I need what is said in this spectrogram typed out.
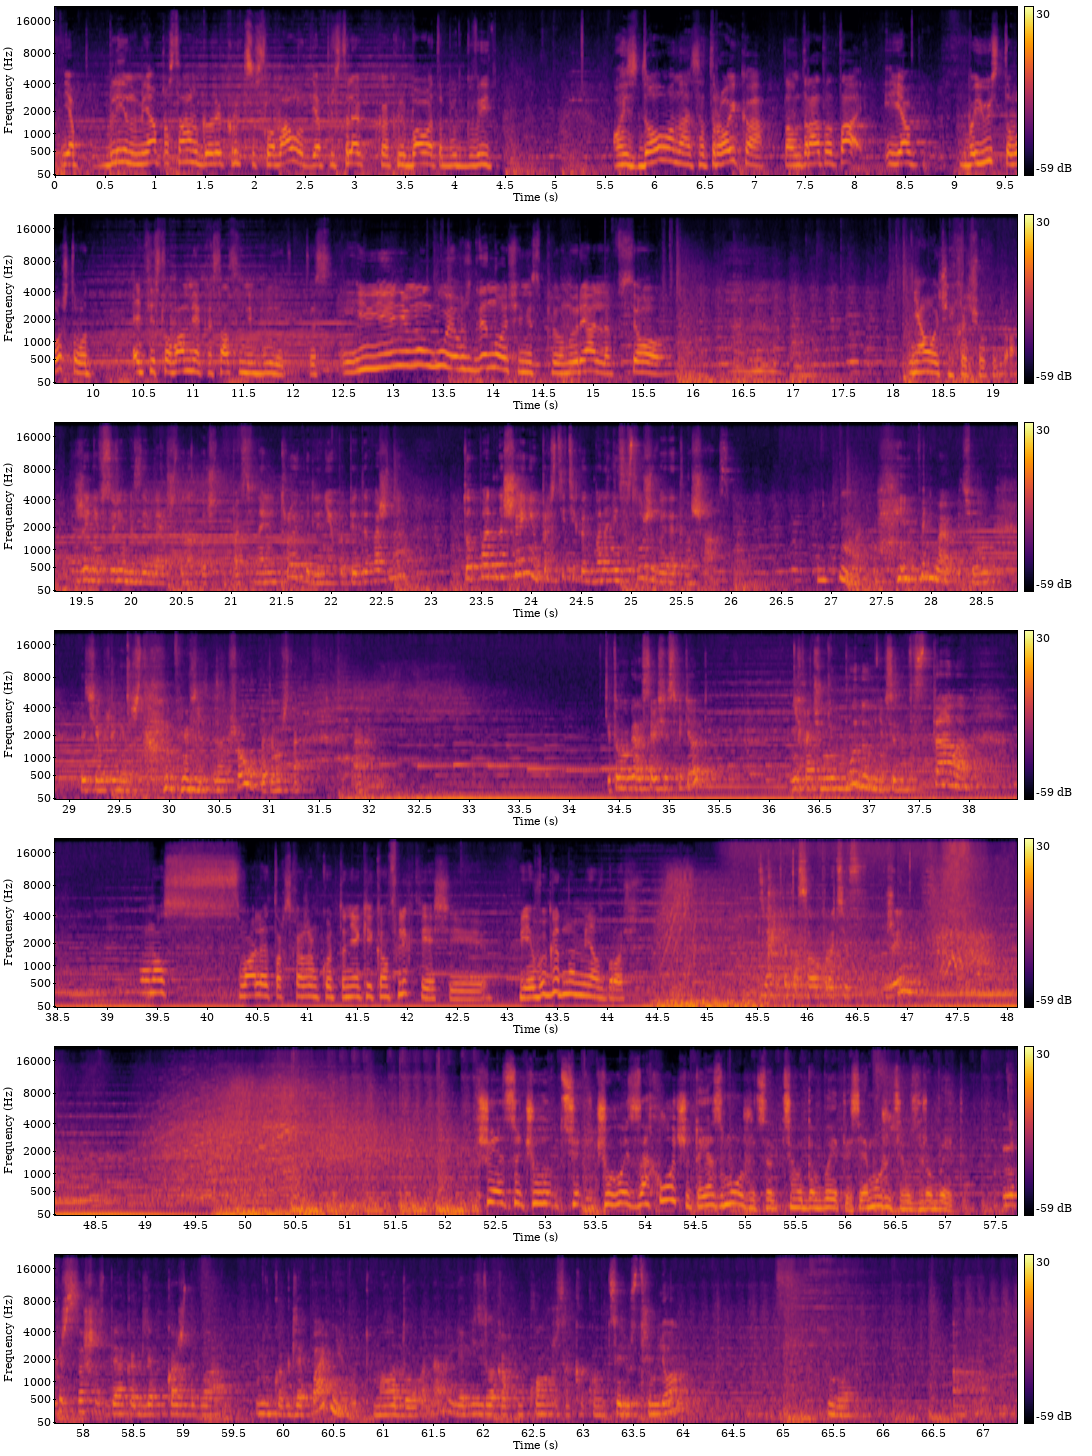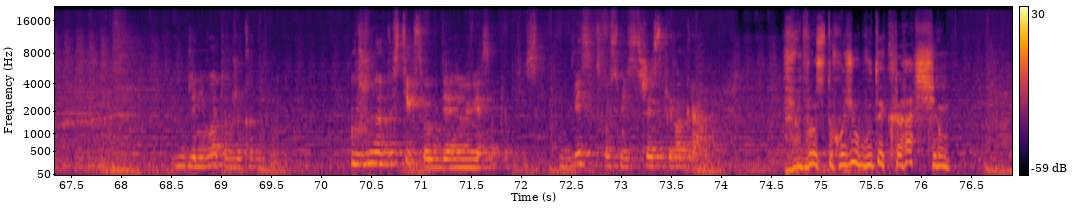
я, блин, у меня постоянно в голове крутятся слова. Вот я представляю, как Любава это будет говорить. Ой, здорово, ця тройка, там тра-та-та. И я боюсь того, что вот эти слова меня касаться не будут. То есть и я не могу, я уже две ночи не сплю. Ну реально, все. Я очень хочу туда. Женя все время заявляет, что она хочет попасть в финальную тройку, для нее победа важна, то по отношению, простите, как бы она не заслуживает этого шанса. Не понимаю. Я не понимаю, почему. Зачем Женя должна победить в этом шоу, потому что э, и то, она себя сейчас ведет, не хочу, не буду, мне все это достало. У нас с Валей, так скажем, какой-то некий конфликт есть, и ей выгодно меня сбросить. Я показала против Жени. Якщо я чогось захочу, то я зможу цього добитися, я можу цього зробити. Мне кажется, Саша, да, как для каждого, ну, как для парня, вот, молодого, да, я видела, как он в конкурсах, как он целеустремлен. Вот. А, ну, для него это уже как бы... Он уже достиг своего идеального веса практически. Он весит 86 килограмм. Я просто хочу бути кращим.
